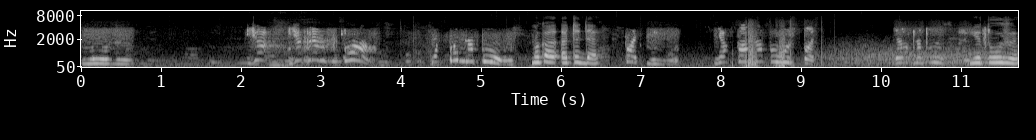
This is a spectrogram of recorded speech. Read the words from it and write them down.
Можна. Я, я прям впав. Я впав на пол. Макар, а ти де? Спать не буду. Я впав на полу спать. Я на полу сплю. Я тоже.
